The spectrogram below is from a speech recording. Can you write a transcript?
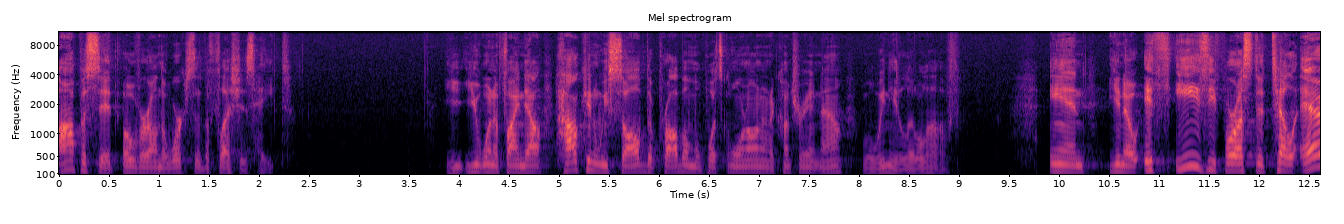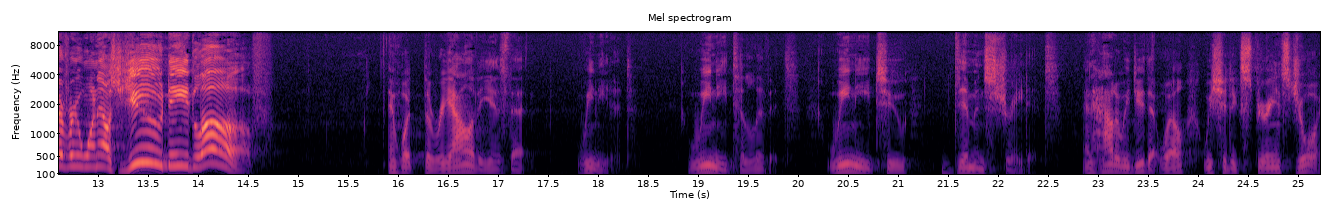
opposite over on the works of the flesh, is hate. You, you want to find out how can we solve the problem of what's going on in our country right now? Well, we need a little love. And, you know, it's easy for us to tell everyone else, you need love. And what the reality is that we need it. We need to live it. We need to demonstrate it. And how do we do that? Well, we should experience joy.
